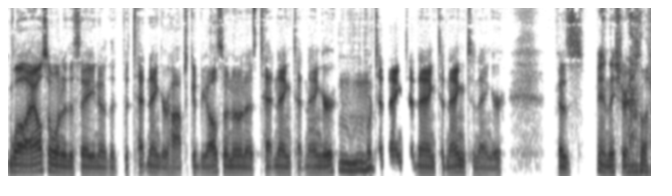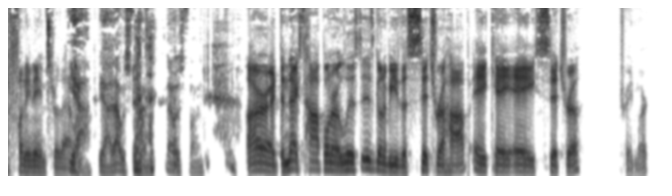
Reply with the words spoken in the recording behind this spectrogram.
Well, I also wanted to say, you know, that the Tettnanger hops could be also known as Tettnang Tettnanger Mhm. or Tettnang Tettnang Tettnang Tettnanger, because man, they sure had a lot of funny names for that. Yeah, one. yeah, that was fun. that was fun. All right, the next hop on our list is going to be the Citra hop, aka Citra, trademark,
